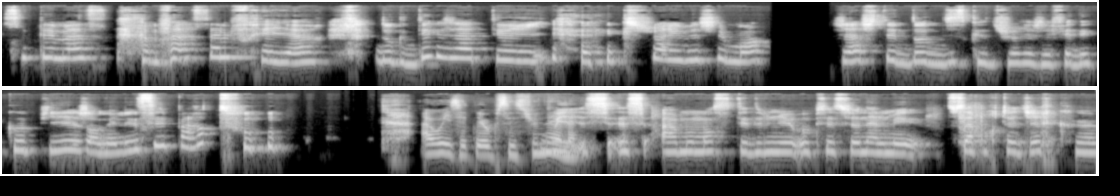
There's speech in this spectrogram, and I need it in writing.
c'était ma, ma seule frayeur. Donc dès que j'ai atterri et que je suis arrivée chez moi, j'ai acheté d'autres disques durs et j'ai fait des copies et j'en ai laissé partout. Ah oui, c'était obsessionnel. Oui, à un moment, c'était devenu obsessionnel, mais tout ça pour te dire que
